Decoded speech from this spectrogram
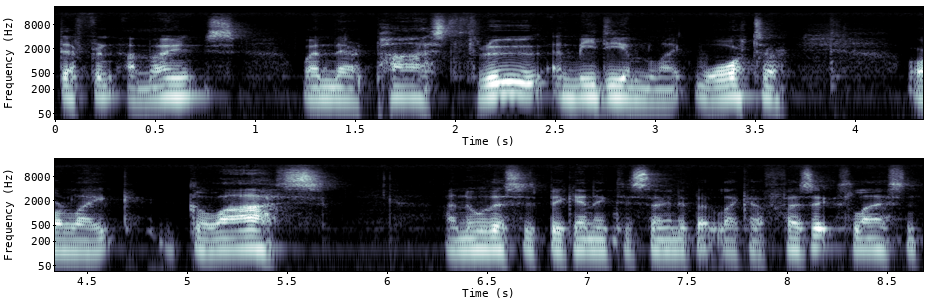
different amounts when they're passed through a medium like water or like glass. I know this is beginning to sound a bit like a physics lesson,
